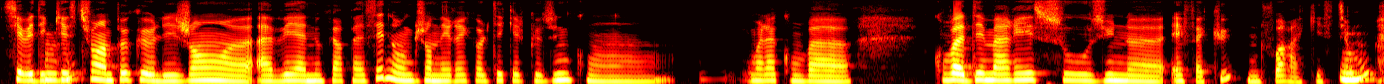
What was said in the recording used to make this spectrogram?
s'il y avait des mhm. questions un peu que les gens euh, avaient à nous faire passer. Donc j'en ai récolté quelques-unes qu'on voilà qu'on va qu'on va démarrer sous une euh, FAQ, une foire à questions. Mhm.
